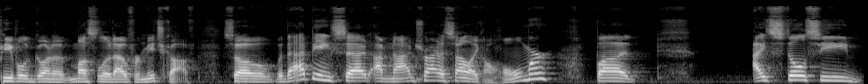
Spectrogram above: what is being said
people going to muscle it out for Michkov. So, with that being said, I'm not trying to sound like a homer, but I still see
